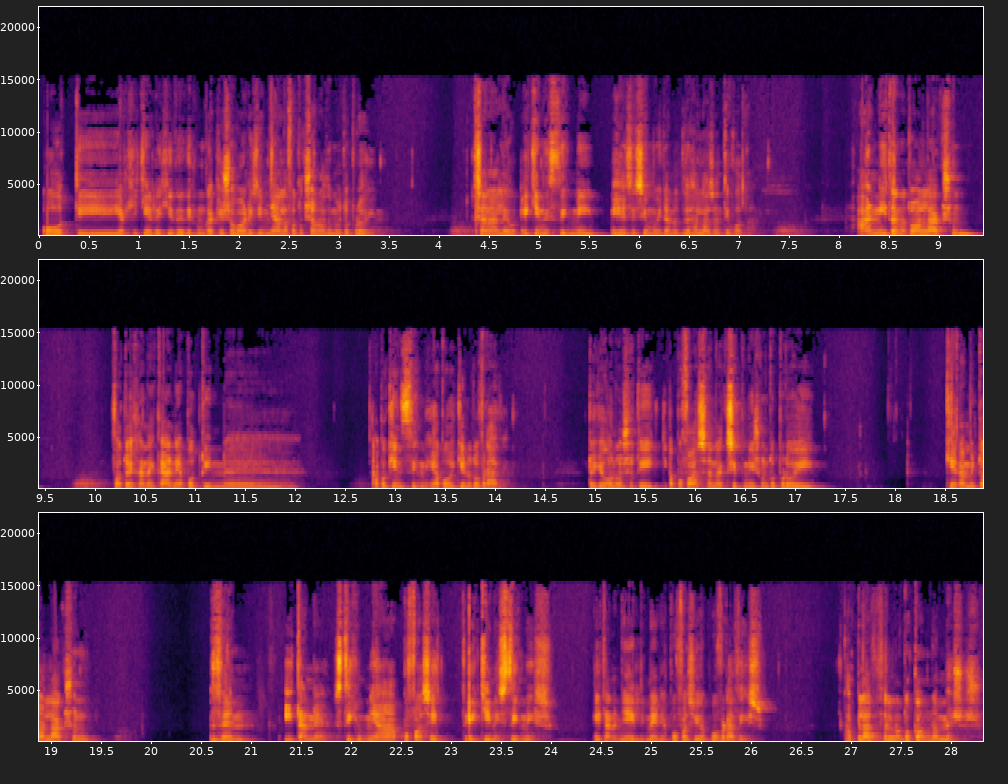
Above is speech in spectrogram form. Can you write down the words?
ότι οι αρχικοί έλεγχοι δεν δείχνουν κάποια σοβαρή ζημιά, αλλά θα το ξαναδούμε το πρωί. Ξαναλέω, εκείνη τη στιγμή η αίσθησή μου ήταν ότι δεν θα αλλάζαν τίποτα. Αν ήταν να το αλλάξουν, θα το είχαν κάνει από, την, ε, από εκείνη τη στιγμή, από εκείνο το βράδυ. Το γεγονός ότι αποφάσισαν να ξυπνήσουν το πρωί και να μην το αλλάξουν δεν ήταν μια απόφαση εκείνης τη στιγμής. Ήταν μια ηλυμένη απόφαση από βραδύ. Απλά δεν θέλουν να το κάνουν αμέσως.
